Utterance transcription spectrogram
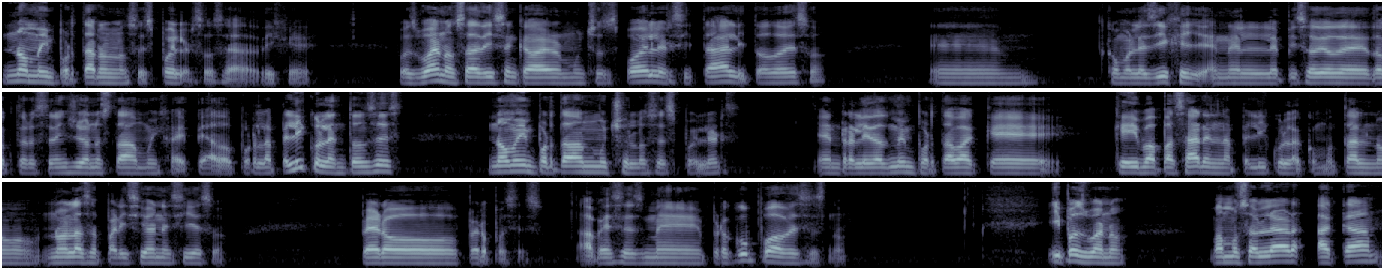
no me importaron los spoilers, o sea, dije, pues bueno, o sea, dicen que va a haber muchos spoilers y tal y todo eso. Em, como les dije en el episodio de Doctor Strange, yo no estaba muy hypeado por la película, entonces no me importaban mucho los spoilers. En realidad me importaba qué, qué iba a pasar en la película como tal, no, no las apariciones y eso. Pero, pero pues eso, a veces me preocupo, a veces no. Y pues bueno, vamos a hablar acá.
